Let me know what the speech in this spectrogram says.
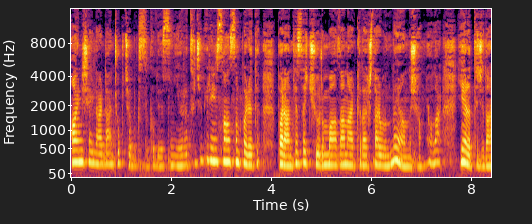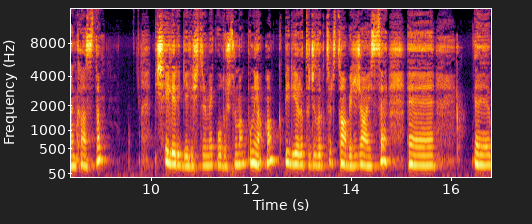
Aynı şeylerden çok çabuk sıkılıyorsun. Yaratıcı bir insansın. Parantez açıyorum. Bazen arkadaşlar bunu da yanlış anlıyorlar. Yaratıcıdan kastım bir şeyleri geliştirmek, oluşturmak, bunu yapmak bir yaratıcılıktır. Tabiri caizse ee,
